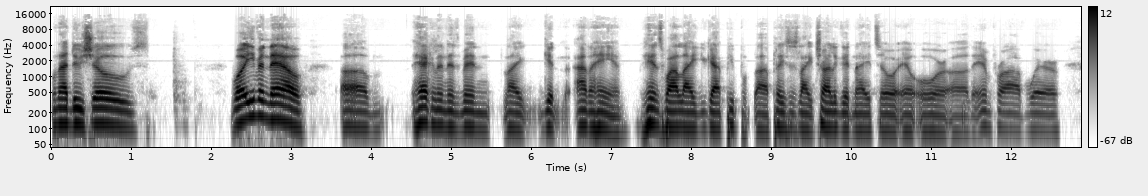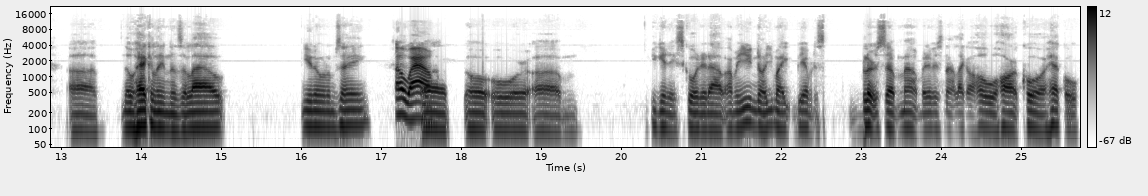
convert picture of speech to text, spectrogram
when I do shows, well, even now, um, heckling has been like getting out of hand. Hence why, like, you got people, uh, places like Charlie Goodnights or or uh, the Improv where uh, no heckling is allowed. You know what I'm saying? Oh wow. Uh, or or um, you get escorted out. I mean, you know, you might be able to blurt something out, but if it's not like a whole hardcore heckle,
